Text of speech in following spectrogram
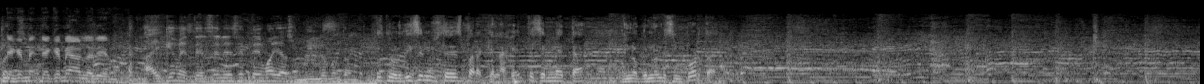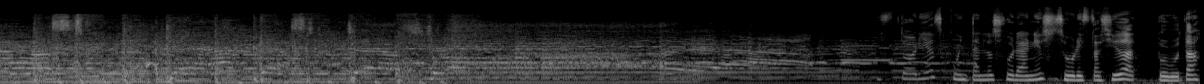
¿De qué me, de qué me habla, Diego? Hay que meterse en ese tema y asumirlo con tranquilidad. Esto lo dicen ustedes para que la gente se meta en lo que no les importa. Historias cuentan los foráneos sobre esta ciudad, Bogotá.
